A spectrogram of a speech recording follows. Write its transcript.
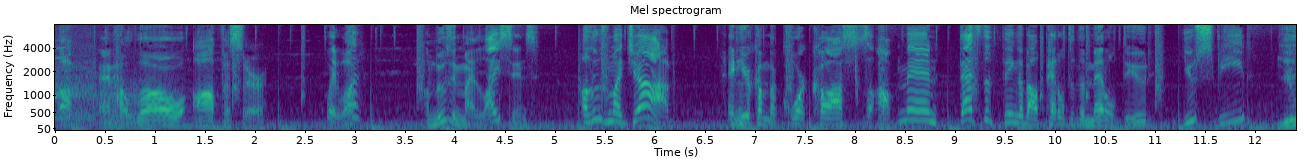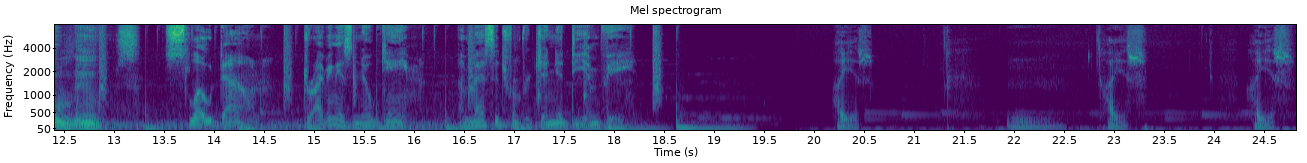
Oh, and hello, officer. Wait, what? I'm losing my license? I'll lose my job. And here come the court costs. Oh, man, that's the thing about pedal to the metal, dude. You speed, You lose. Slow down. Driving is no game. A message from Virginia DMV. Hayır. Hmm, hayır. Hayır.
